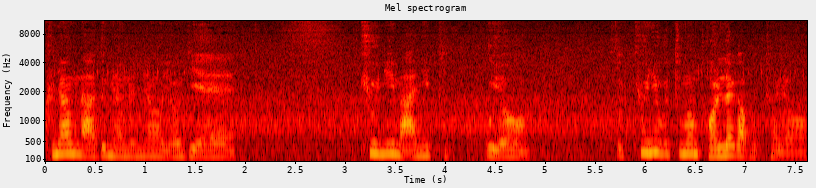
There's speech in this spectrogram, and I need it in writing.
그냥 놔두면은요 여기에 균이 많이 붙고요. 또 균이 붙으면 벌레가 붙어요.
